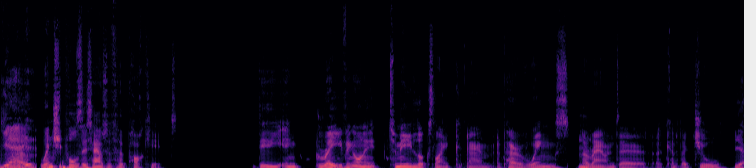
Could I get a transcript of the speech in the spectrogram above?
Yeah, Um, it, when she pulls this out of her pocket, the engraving on it to me looks like um, a pair of wings Mm. around a, a kind of a jewel Yeah,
